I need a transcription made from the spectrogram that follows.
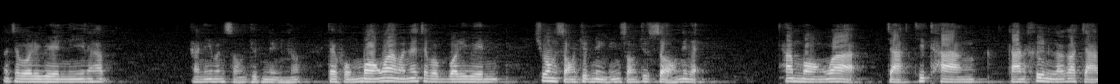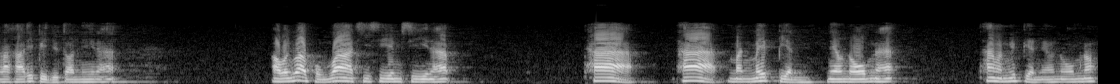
น่าจะบริเวณนี้นะครับ อันนี้มัน2.1เนาะ แต่ผมมองว่ามันน่าจะบริเวณช่วง2.1ถึง2.2นี่แหละ ถ้ามองว่าจากทิศทางการขึ้นแล้วก็จากราคาที่ปิดอยู่ตอนนี้นะฮะ เอาเป็นว่าผมว่า TCMC นะครับ ถ้าถ้ามันไม่เปลี่ยนแนวโน้มนะฮะ ถ้ามันไม่เปลี่ยนแนวโน้มเนาะ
